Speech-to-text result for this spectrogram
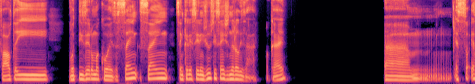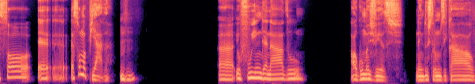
falta e vou-te dizer uma coisa, sem, sem, sem querer ser injusto e sem generalizar ok? Um, é só, é, só, é, é só uma piada. Uhum. Uh, eu fui enganado algumas vezes na indústria musical.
